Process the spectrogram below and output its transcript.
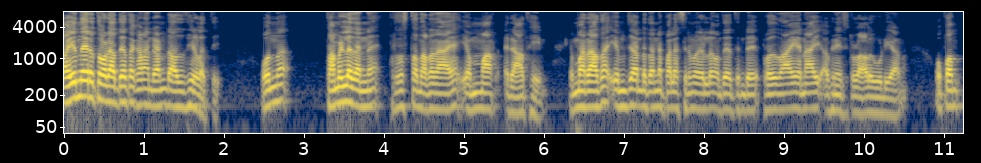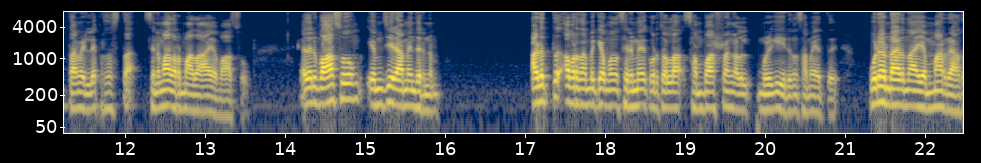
വൈകുന്നേരത്തോടെ അദ്ദേഹത്തെ കാണാൻ രണ്ട് അതിഥികളെത്തി. ഒന്ന് തമിഴിലെ തന്നെ പ്രശസ്ത നടനായ എം ആർ രാധയും. എം ആർ രാധ എം ജാറിന്റെ തന്നെ പല സിനിമകളിലും അദ്ദേഹത്തിന്റെ പ്രതിനായകനായി അഭിനയിച്ചിട്ടുള്ള ആൾ കൂടിയാണ്. ഒപ്പം തമിഴിലെ പ്രശസ്ത സിനിമാ നിർമ്മാതാവായ വാസുവും. ഏതായാലും വാസുവും എം ജി രാമേന്ദ്രനും അടുത്ത് അവർ നിർമ്മിക്കാൻ പോകുന്ന സിനിമയെക്കുറിച്ചുള്ള സംഭാഷണങ്ങളിൽ മുഴുകിയിരുന്ന സമയത്ത് കൂടെ ഉണ്ടായിരുന്ന എം ആർ രാധ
